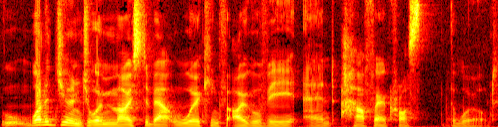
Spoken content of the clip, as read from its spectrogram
What did you enjoy most about working for Ogilvy and halfway across the world?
